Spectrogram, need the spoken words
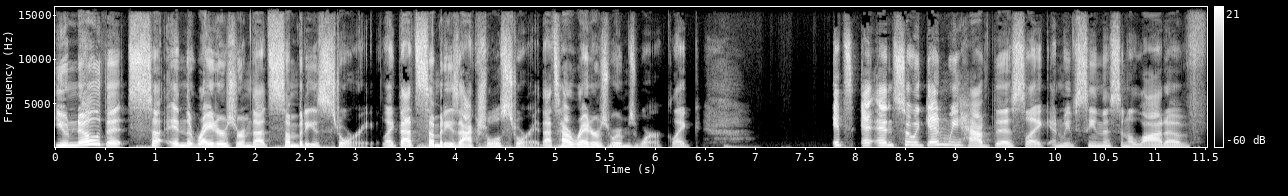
you know that so- in the writers room that's somebody's story like that's somebody's actual story that's how writers rooms work like it's and so again we have this like and we've seen this in a lot of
